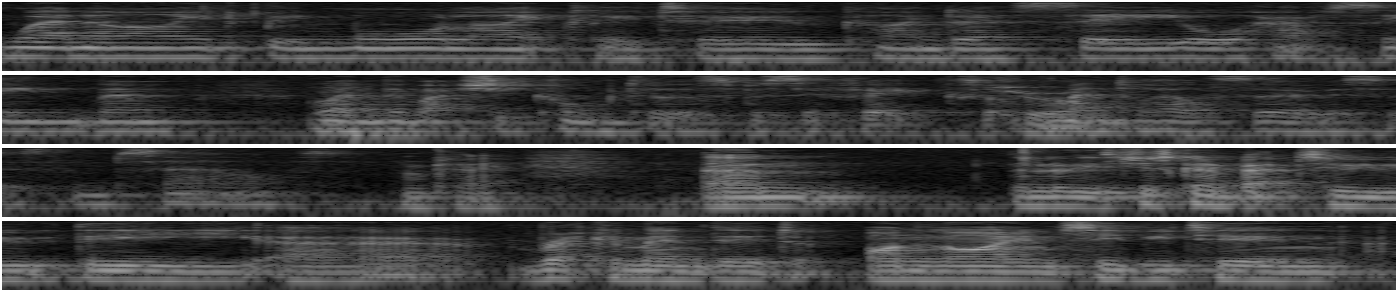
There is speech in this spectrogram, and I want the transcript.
when I'd be more likely to kind of see or have seen them when they've actually come to the specific sort Sure. of mental health services themselves. Okay. Um, Louise, just going back to the uh, recommended online CBT and,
